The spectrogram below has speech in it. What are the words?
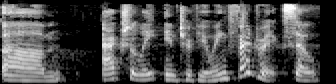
um, actually interviewing Frederick. So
